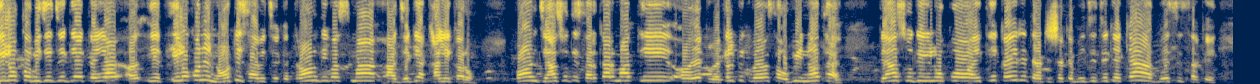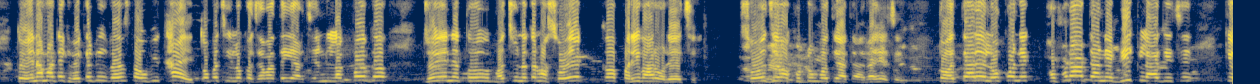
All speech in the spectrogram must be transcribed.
એ લોકો બીજી જગ્યાએ કયા એ લોકોને નોટિસ આવી છે કે ત્રણ દિવસમાં આ જગ્યા ખાલી કરો. પણ જ્યાં સુધી સરકારમાંથી એક વૈકલ્પિક વ્યવસ્થા ઊભી ન થાય, ત્યાં સુધી એ લોકો અહીંથી કઈ રીતે હટી શકે? બીજી જગ્યાએ ક્યાં બેસી શકે? તો એના માટે એક વૈકલ્પિક વ્યવસ્થા ઊભી થાય, તો પછી એ લોકો જવા તૈયાર છે. અને લગભગ જોઈએ ને તો મચ્છુનગરમાં સો એક પરિવારો રહે છે. સો જેવા કુટુંબો ત્યાં રહે છે. તો અત્યારે લોકોને ફફડાટ અને બીક લાગી છે કે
